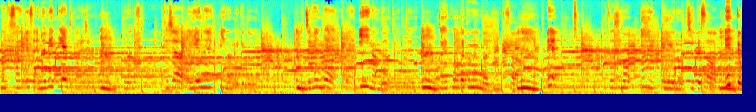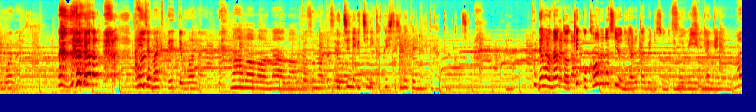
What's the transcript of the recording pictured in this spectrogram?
なんか最近さ MBTI とかあるじゃん。うん。なんかさ私は ENFP なんだけどうん自分で、ね、E なんだと思ってうん外交型なんだと思ってさ、うん。え私の E っていうのを聞いてさ、うん。えって思わない？愛じゃなくてって思わない？まあまあまあまあまあま昔あの私を。うちにうちに隠して秘めてる何かがあったのかもしれない、うん、でもなんか 結構変わるらしいよねやるたびにその MB 人間やも。前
